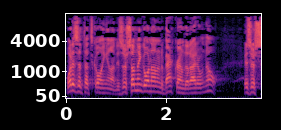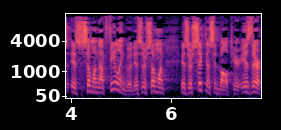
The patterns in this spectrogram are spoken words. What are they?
what is it that's going on? Is there something going on in the background that I don't know? Is there is someone not feeling good? Is there someone is there sickness involved here? Is there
